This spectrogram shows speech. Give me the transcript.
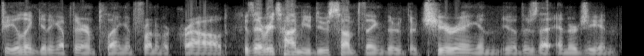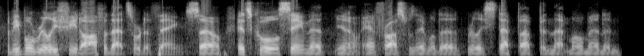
feeling getting up there and playing in front of a crowd because every time you do something, they're they're cheering and you know there's that energy and people really feed off of that sort of thing. So it's cool seeing that you know Antfrost was able to really step up in that moment and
